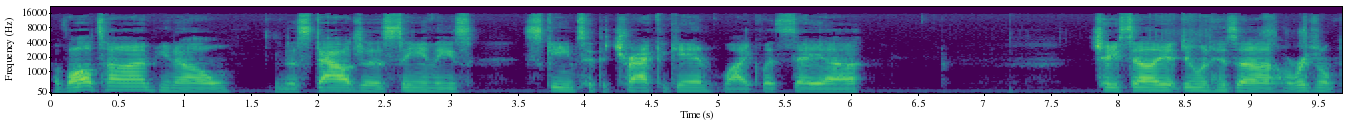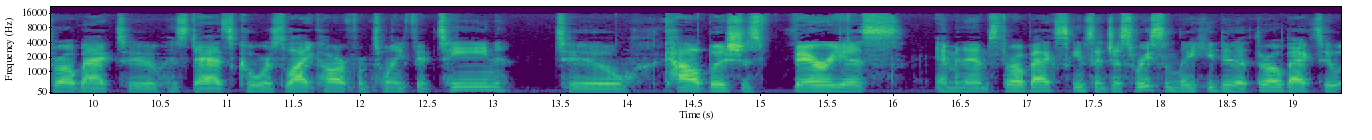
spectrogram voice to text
of all time. You know, nostalgia of seeing these schemes hit the track again. Like, let's say, uh, Chase Elliott doing his uh, original throwback to his dad's Coors Light car from 2015 to Kyle Busch's various M&M's throwback schemes, and just recently he did a throwback to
